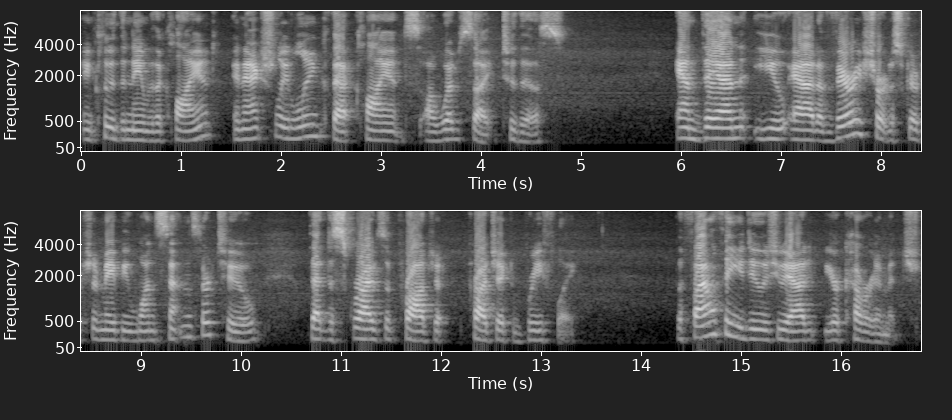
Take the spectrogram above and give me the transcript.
include the name of the client and actually link that client's uh, website to this. And then you add a very short description, maybe one sentence or two, that describes the project project briefly. The final thing you do is you add your cover image.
